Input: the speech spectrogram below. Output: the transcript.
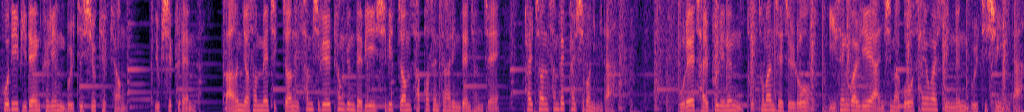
코디 비덴클린 물티슈 캡형 60g 46매 직전 30일 평균 대비 12.4% 할인된 현재 8,380원입니다. 오래 잘 풀리는 도톰한 재질로 위생 관리에 안심하고 사용할 수 있는 물티슈입니다.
